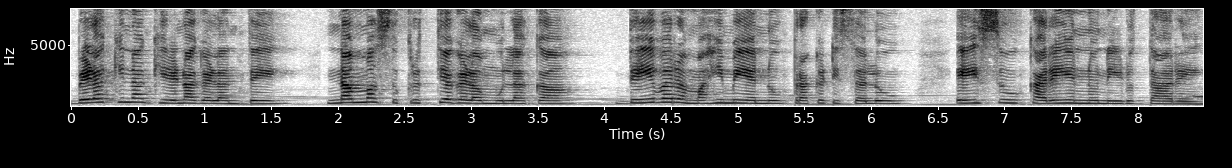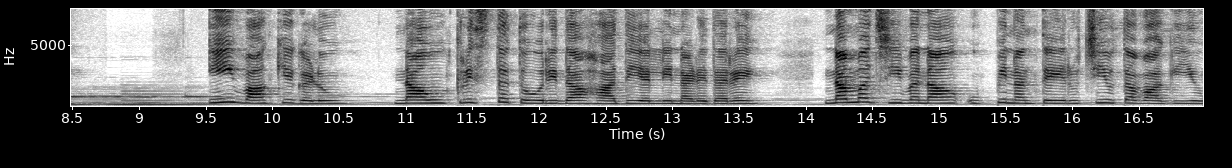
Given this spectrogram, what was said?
ಬೆಳಕಿನ ಕಿರಣಗಳಂತೆ ನಮ್ಮ ಸುಕೃತ್ಯಗಳ ಮೂಲಕ ದೇವರ ಮಹಿಮೆಯನ್ನು ಪ್ರಕಟಿಸಲು ಏಸು ಕರೆಯನ್ನು ನೀಡುತ್ತಾರೆ. ಈ ವಾಕ್ಯಗಳು ನಾವು ಕ್ರಿಸ್ತ ತೋರಿದ ಹಾದಿಯಲ್ಲಿ ನಡೆದರೆ ನಮ್ಮ ಜೀವನ ಉಪ್ಪಿನಂತೆ ರುಚಿಯುತವಾಗಿಯೂ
